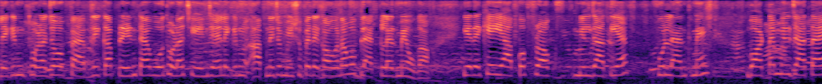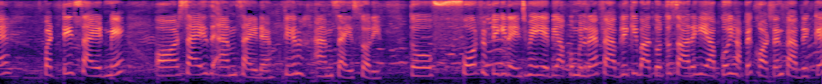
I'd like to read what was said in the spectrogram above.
लेकिन थोड़ा जो फैब्रिक का प्रिंट है, वो थोड़ा चेंज है, लेकिन आपने जो मीशो पे देखा होगा ना, वो ब्लैक कलर में होगा। ये देखिए, ये आपको फ्रॉक्स मिल जाती है फुल लेंथ में। बॉटम मिल जाता है पट्टी साइड में और साइज़ एम साइड है, ठीक है ना? एम साइज़ सॉरी तो 450 की रेंज में ये भी आपको मिल रहा है। फैब्रिक की बात करो तो सारे ही आपको यहाँ पे कॉटन फैब्रिक के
